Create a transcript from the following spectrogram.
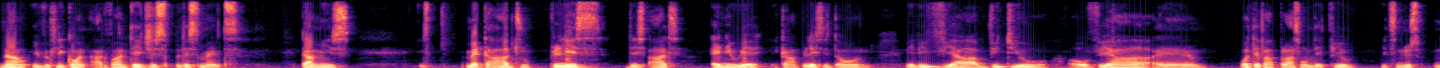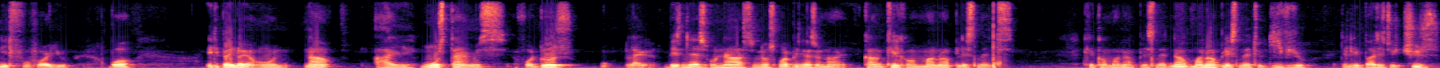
Now if you click on advantages placement that means meta had to place this ad anywhere. You can place it on maybe via video or via um, whatever platform they feel it's needful for you. But it depends on your own. Now i most times for those like business owners you know small business owner you can click on manual placement click on manual placement. Now manual placement will give you the liberty to choose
